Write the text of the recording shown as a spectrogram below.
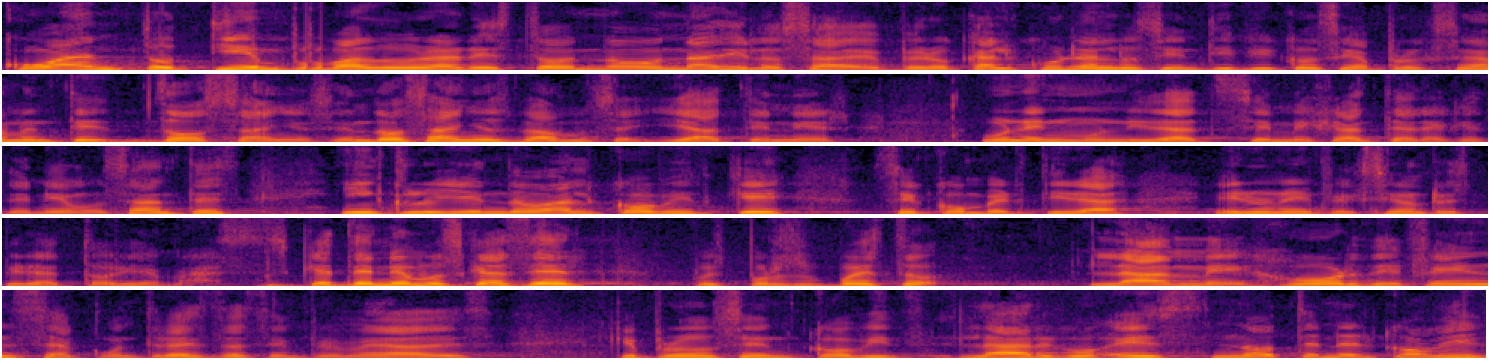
¿Cuánto tiempo va a durar esto? No, nadie lo sabe, pero calculan los científicos que aproximadamente dos años. En dos años vamos a ya a tener una inmunidad semejante a la que teníamos antes, incluyendo al COVID, que se convertirá en una infección respiratoria más. ¿Qué tenemos que hacer? Pues por supuesto, la mejor defensa contra estas enfermedades que producen COVID largo es no tener COVID.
